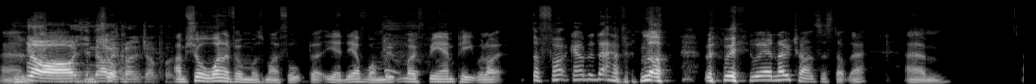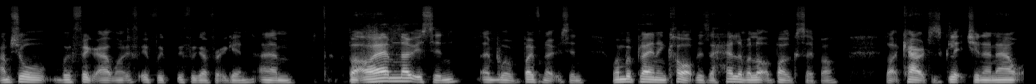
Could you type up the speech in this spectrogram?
um, No, you I'm know sure- going to jump on. I'm sure one of them was my fault, but yeah, the other one, we, both me and Pete were like, "The fuck? How did that happen?" Like, we, we had no chance to stop that. Um, I'm sure we'll figure it out if, if we if we go for it again. Um, but I am noticing, and we're both noticing when we're playing in co-op, there's a hell of a lot of bugs so far. Like characters glitching and out,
